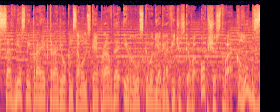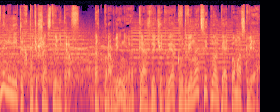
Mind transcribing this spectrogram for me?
Совместный проект «Радио Комсомольская правда» и Русского географического общества «Клуб знаменитых путешественников». Отправление каждый четверг в 12.05 по Москве.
